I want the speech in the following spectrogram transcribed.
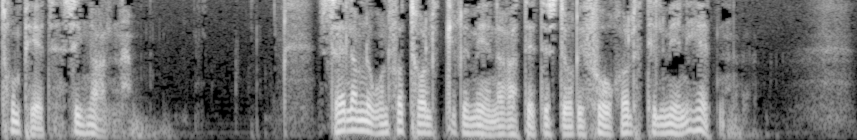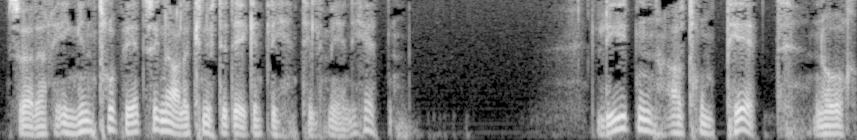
trompetsignalene. Selv om noen fortolkere mener at dette står i forhold til menigheten, så er det ingen trompetsignaler knyttet egentlig til menigheten. Lyden av trompet når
